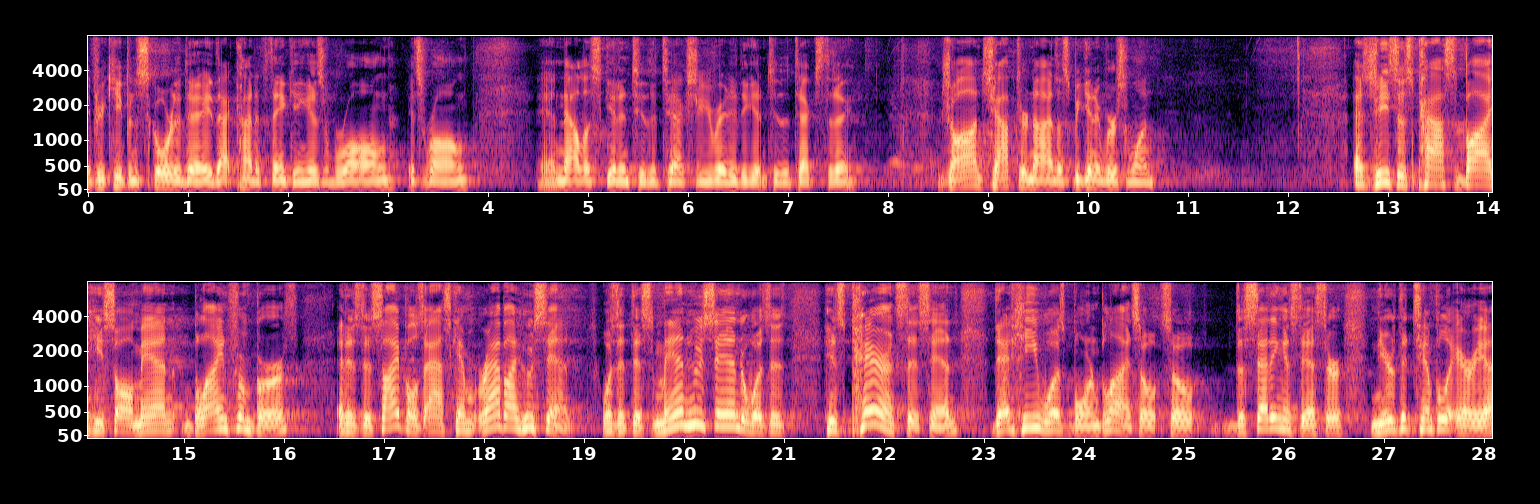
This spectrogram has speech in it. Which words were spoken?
if you're keeping score today, that kind of thinking is wrong. It's wrong. And now let's get into the text. Are you ready to get into the text today? John chapter 9, let's begin at verse 1. As Jesus passed by, he saw a man blind from birth, and his disciples asked him, Rabbi, who sinned? Was it this man who sinned, or was it his parents that sinned that he was born blind? So, so the setting is this they're near the temple area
